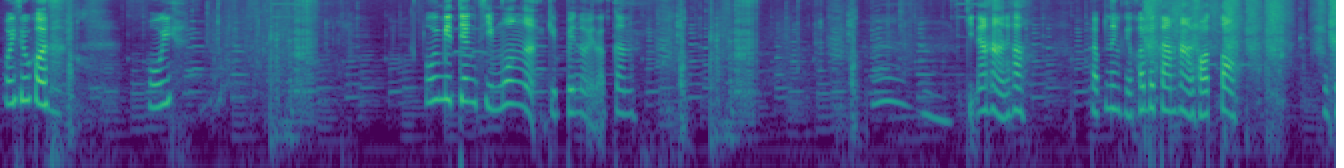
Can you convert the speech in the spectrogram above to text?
โอ้ยทุกคนโอ้ยโอ้ยมีเตียงสีม่วงอะ่ะ เก็บไปหน่อยแล้วกัน กินอาหารค่ะแป๊บหนึ่งเดี๋ยวค่อยไปตามหาท็อตต่อ โอ้โห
